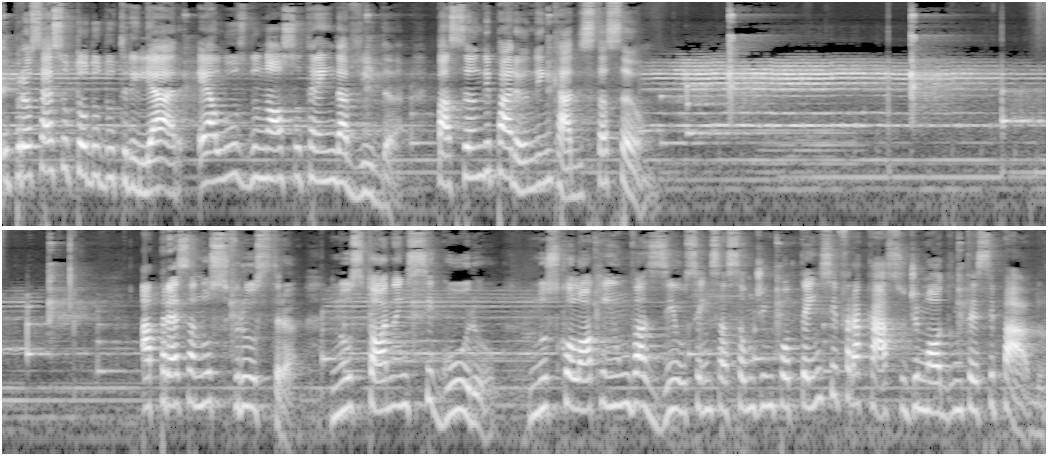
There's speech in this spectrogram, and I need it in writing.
O processo todo do trilhar é a luz do nosso trem da vida, passando e parando em cada estação. A pressa nos frustra, nos torna inseguro, nos coloca em um vazio, sensação de impotência e fracasso de modo antecipado.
